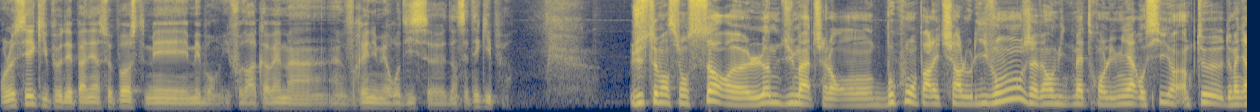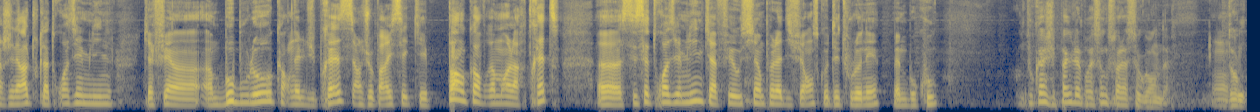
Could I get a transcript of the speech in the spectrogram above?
On le sait qu'il peut dépanner à ce poste, mais, mais bon, il faudra quand même un, un vrai numéro 10 euh, dans cette équipe. Justement, si on sort euh, l'homme du match, alors on- beaucoup ont parlé de Charles Olivon, j'avais envie de mettre en lumière aussi un peu de manière générale toute la troisième ligne qui a fait un, un beau boulot, Cornel Duprez, Sergio Parissé qui est pas encore vraiment à la retraite. Euh, c'est cette troisième ligne qui a fait aussi un peu la différence côté toulonnais, même beaucoup. En tout cas, j'ai pas eu l'impression que ce soit la seconde. Donc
